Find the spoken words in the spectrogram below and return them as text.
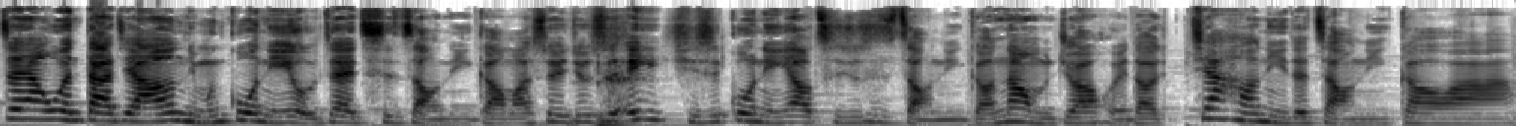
这样问大家，你们过年有在吃枣泥糕吗？所以就是哎，其实过年要吃就是枣泥糕，那我们就要回到加好你的枣泥糕啊。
